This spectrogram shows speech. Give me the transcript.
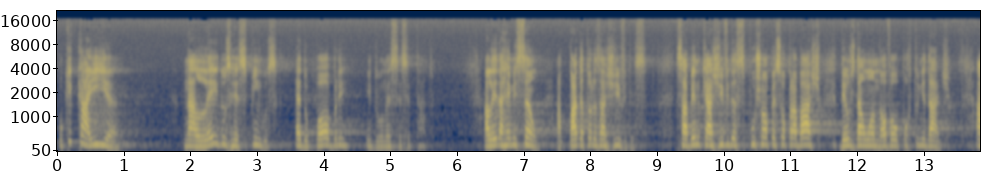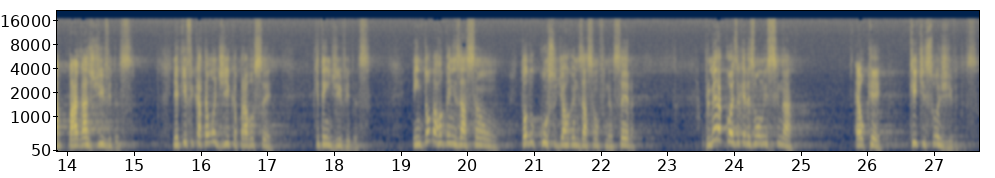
O que caía na lei dos respingos é do pobre e do necessitado. A lei da remissão apaga todas as dívidas. Sabendo que as dívidas puxam a pessoa para baixo, Deus dá uma nova oportunidade. Apaga as dívidas. E aqui fica até uma dica para você que tem dívidas. Em toda organização, todo curso de organização financeira, a primeira coisa que eles vão lhe ensinar é o quê? Quite suas dívidas.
